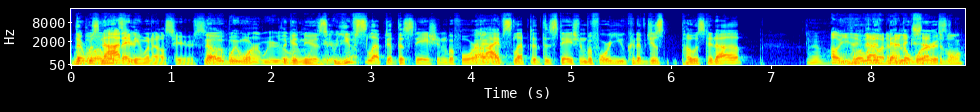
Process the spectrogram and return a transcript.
there was not ones here. anyone else here. So No, we weren't. We were the the good news. here, You've yeah. slept at the station before. I've slept at the station before. You could have just posted up. Oh, you What think would that have would have been been, the worst?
